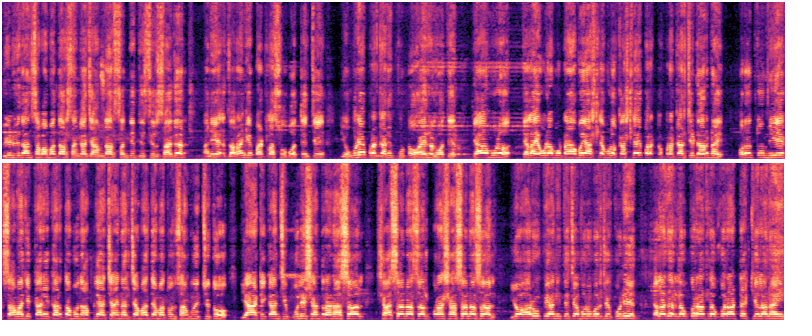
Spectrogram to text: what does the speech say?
बीड विधानसभा मतदारसंघाचे आमदार संदीपजी क्षीरसागर आणि जरांगे पाटला सोबत त्यांचे एवढ्या प्रकारे फोटो व्हायरल होते. त्यामुळं त्याला एवढा मोठा अभय असल्यामुळं कसल्याही प्र- प्रकारची डर नाही. परंतु मी एक सामाजिक कार्यकर्ता म्हणून आपल्या चॅनलच्या माध्यमातून सांगू इच्छितो या ठिकाणची पोलीस यंत्रणा असल शासन असल प्रशासन असल यो आरोपी आणि त्याच्याबरोबर जे कोणी आहेत त्याला जर लवकरात लवकर अटक केला नाही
